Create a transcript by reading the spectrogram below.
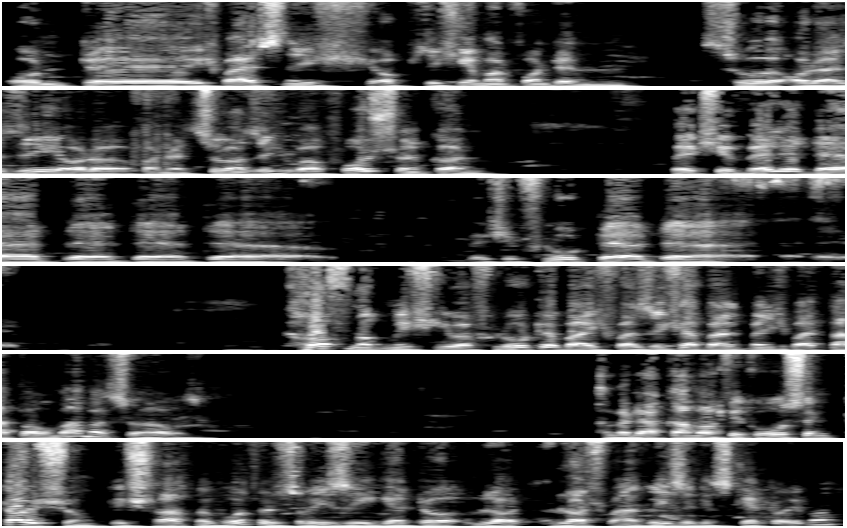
Und äh, ich weiß nicht, ob sich jemand von den zu oder sie oder von den Zuhörern sich überhaupt vorstellen kann, welche Welle der, der, der, der welche Flut der, der äh, Hoffnung mich überflutet, weil ich war sicher, bald bin ich bei Papa und Mama zu Hause. Aber da kam auch die große Enttäuschung. Die Straße wurde das riesige Ghetto, Lodz war ein riesiges Ghetto immer.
